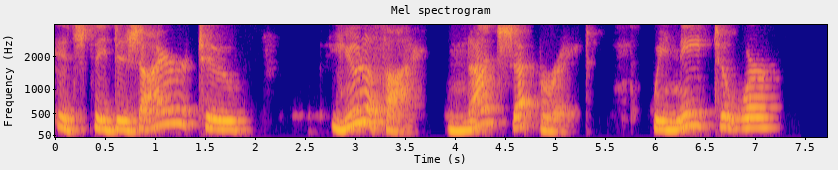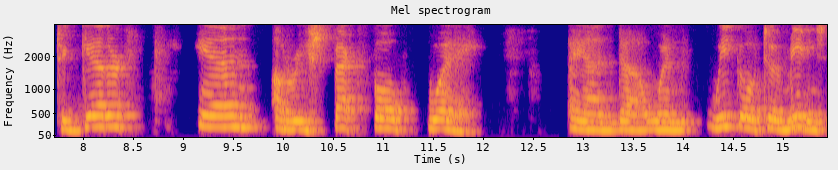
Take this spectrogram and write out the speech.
it's the desire to unify, not separate. We need to work together in a respectful way. And uh, when we go to meetings,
